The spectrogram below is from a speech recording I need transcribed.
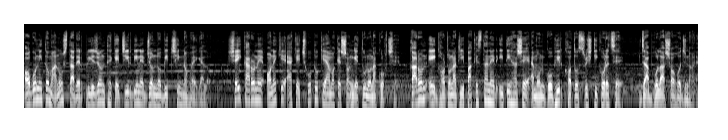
অগণিত মানুষ তাদের প্রিয়জন থেকে চিরদিনের জন্য বিচ্ছিন্ন হয়ে গেল। সেই কারণে অনেকে একে ছোট কেয়ামকের সঙ্গে তুলনা করছে। কারণ এই ঘটনাটি পাকিস্তানের ইতিহাসে এমন গভীর ক্ষত সৃষ্টি করেছে, যা ভোলা সহজ নয়।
